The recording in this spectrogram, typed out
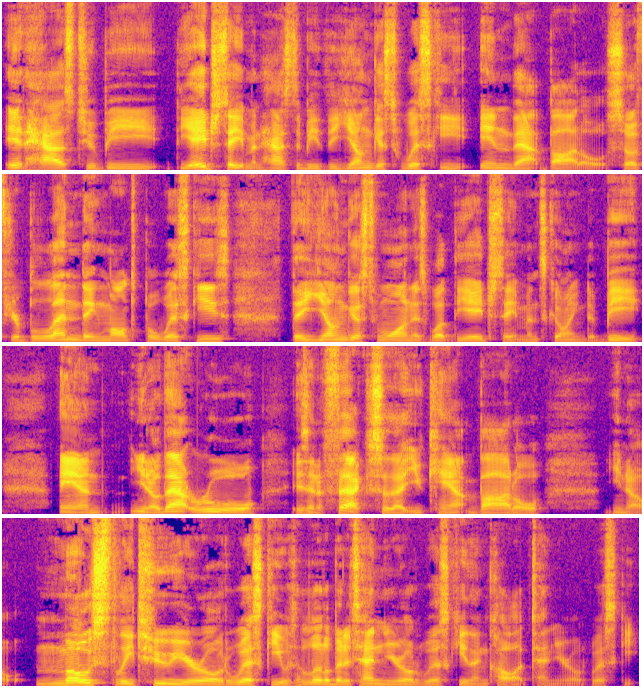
it has to be the age statement has to be the youngest whiskey in that bottle. So if you're blending multiple whiskeys, the youngest one is what the age statement's going to be. And, you know, that rule is in effect so that you can't bottle you know, mostly two year old whiskey with a little bit of 10 year old whiskey, then call it 10 year old whiskey.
